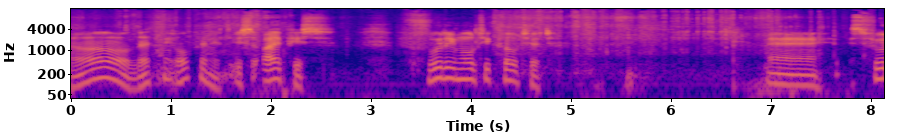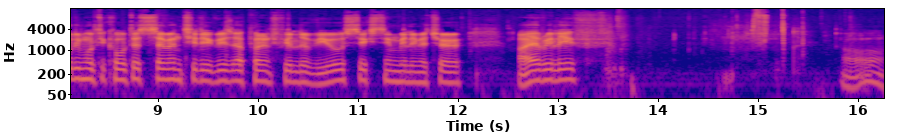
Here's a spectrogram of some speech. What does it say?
Oh, let me open it. It's an eyepiece, fully multi-coated. Uh, it's fully multi-coated, 70 degrees apparent field of view, 16 millimeter eye relief. Oh,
